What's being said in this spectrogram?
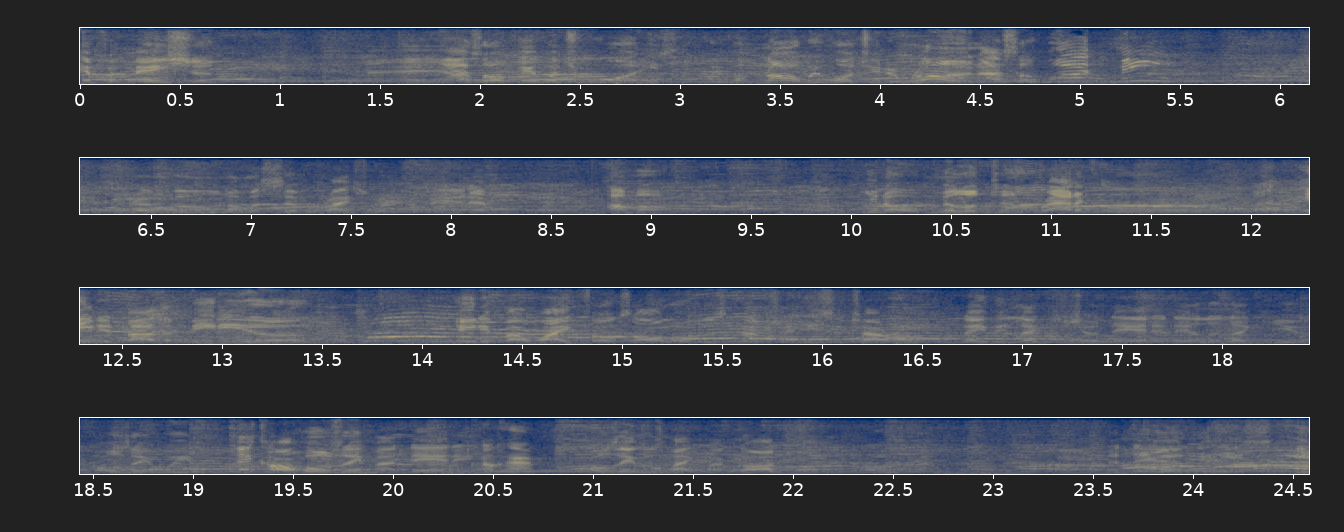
information. And I said, okay, what you want? He said, we want, no, we want you to run. I said, what, me? I said, Reverend Boone, I'm a civil rights worker, man. I'm a, you know, militant, radical, hated by the media, hated by white folks all over this country. He said, Tyrone, they've elected your daddy. They'll elect you, Hosea Williams. They call Hosea my daddy. Okay. Hosea was like my godfather in the movement. And then he, he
